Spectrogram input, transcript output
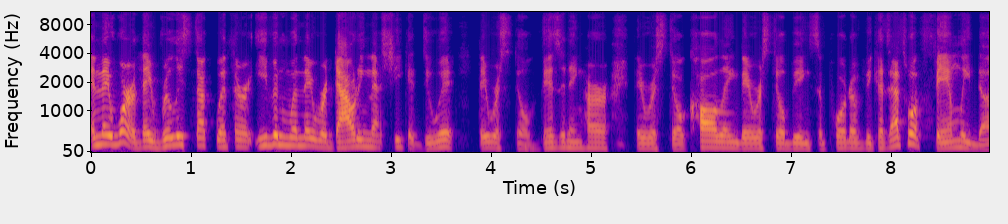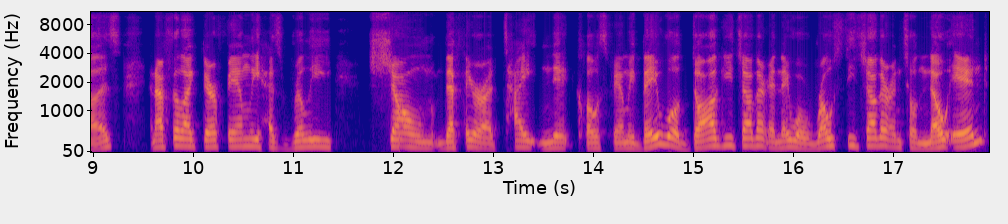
And they were. They really stuck with her. Even when they were doubting that she could do it, they were still visiting her. They were still calling. They were still being supportive because that's what family does. And I feel like their family has really shown that they're a tight knit, close family. They will dog each other and they will roast each other until no end.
